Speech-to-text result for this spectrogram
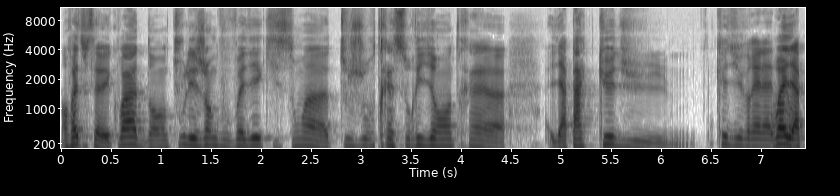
en fait, vous savez quoi, dans tous les gens que vous voyez qui sont euh, toujours très souriants, très. Il n'y a pas que du. Que du vrai là-dedans. Ouais, y a.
